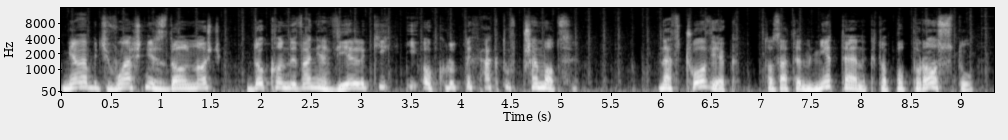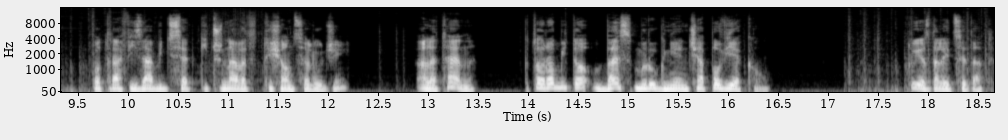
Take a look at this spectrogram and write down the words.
miała być właśnie zdolność dokonywania wielkich i okrutnych aktów przemocy. Nadczłowiek to zatem nie ten, kto po prostu potrafi zabić setki czy nawet tysiące ludzi, ale ten, kto robi to bez mrugnięcia powieką. Tu jest dalej cytat.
